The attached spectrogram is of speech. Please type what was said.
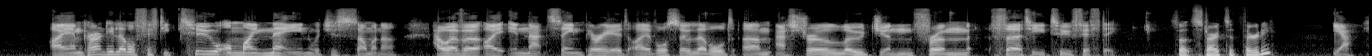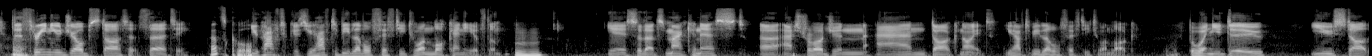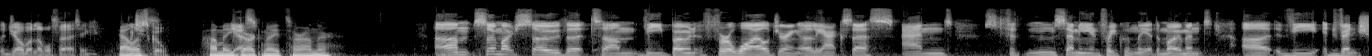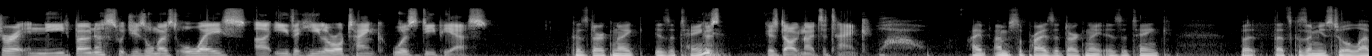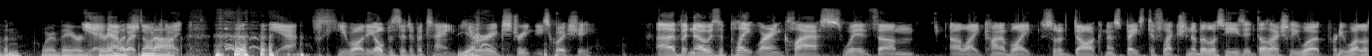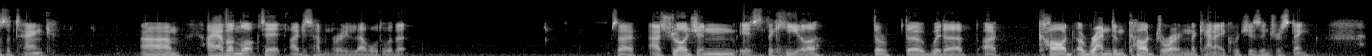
I am currently level 52 on my main, which is Summoner. However, I in that same period, I have also leveled um, Astrologian from 30 to 50. So it starts at 30? Yeah, the three new jobs start at 30. That's cool. You have to because you have to be level 50 to unlock any of them. Mhm. Yeah, so that's Machinist, uh, Astrologian, and Dark Knight. You have to be level 50 to unlock. But when you do, you start the job at level 30, Alice, which is cool. How many Yes. Dark Knights are on there? Um, so much so that um, the bone for a while during early access and semi infrequently at the moment, uh, the Adventurer in Need bonus, which is almost always uh, either healer or tank, was DPS Because Dark Knight is a tank? because Dark Knight's a tank. Wow. I, I'm surprised that Dark Knight is a tank. But that's because I'm used to 11, where they are Yeah, very much not. Yeah, you are the opposite of a tank. Yeah. You're extremely squishy. Uh, but no, as a plate wearing class with um, uh, like kind of like sort of darkness based deflection abilities, it does actually work pretty well as a tank. Um, I have unlocked it. I just haven't really leveled with it. So Astrologian is the healer, the the with a, a card a random card drawing mechanic, which is interesting.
